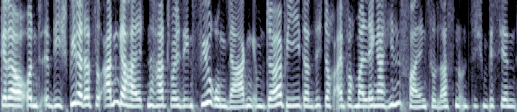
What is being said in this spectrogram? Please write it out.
Genau, und die Spieler dazu angehalten hat, weil sie in Führung lagen im Derby, dann sich doch einfach mal länger hinfallen zu lassen und sich ein bisschen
